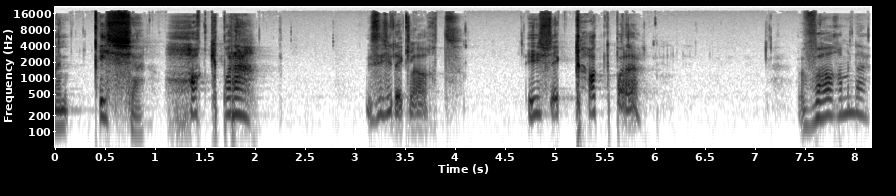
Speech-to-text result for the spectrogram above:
Men ikke hakk på det! Hvis ikke det er klart. Ikke hakk på det! Varm det.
